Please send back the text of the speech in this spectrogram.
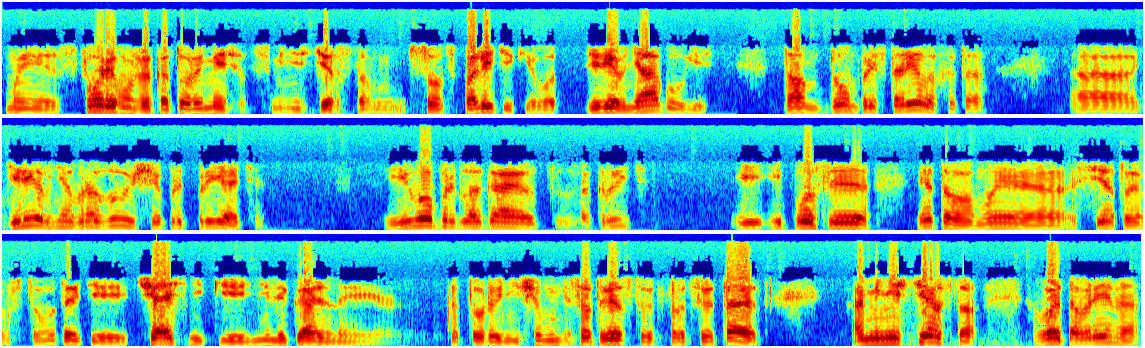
мы спорим уже который месяц с Министерством соцполитики. Вот деревня Агул есть. Там дом престарелых это э, деревнеобразующее предприятие. И его предлагают закрыть. И, и после этого мы сетуем, что вот эти частники нелегальные, которые ничему не соответствуют, процветают. А министерство в это время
